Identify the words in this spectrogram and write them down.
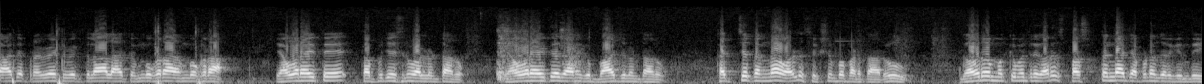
లేకపోతే ప్రైవేట్ వ్యక్తులా లేకపోతే ఇంకొకరా ఇంకొకరా. ఎవరైతే తప్పు చేసిన వాళ్ళు ఉంటారో ఎవరైతే దానికి బాధ్యులు ఉంటారు ఖచ్చితంగా వాళ్ళు శిక్షింపబడతారు. గౌరవ ముఖ్యమంత్రి గారు స్పష్టంగా చెప్పడం జరిగింది.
